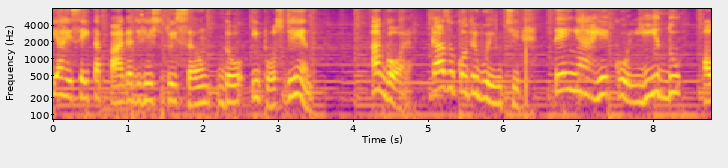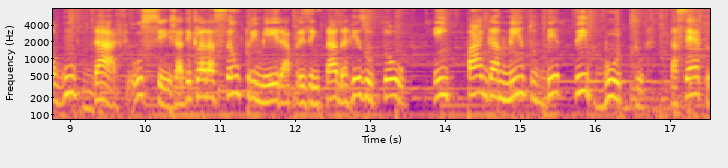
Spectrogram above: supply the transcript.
que a Receita paga de restituição do imposto de renda. Agora, caso o contribuinte tenha recolhido algum DARF, ou seja, a declaração primeira apresentada resultou em pagamento de tributo, tá certo?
